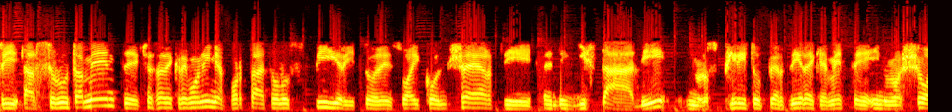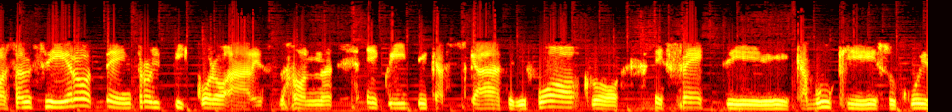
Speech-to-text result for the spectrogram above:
Sì, assolutamente. Cesare Cremonini ha portato lo spirito dei suoi concerti degli stadi, lo spirito per dire che mette in uno show a San Siro dentro il piccolo Ariston. E quindi cascate di fuoco, effetti, kabuki su cui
